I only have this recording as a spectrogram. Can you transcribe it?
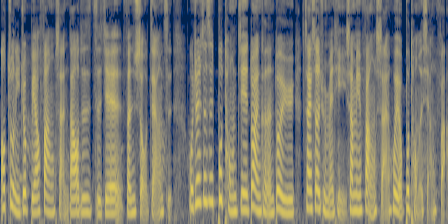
哦，祝你就不要放闪到就是直接分手这样子。我觉得这是不同阶段可能对于在社群媒体上面放闪会有不同的想法。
